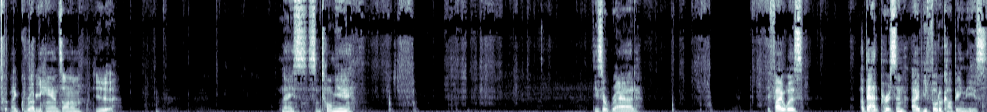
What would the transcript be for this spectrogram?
Put my grubby hands on them. Yeah. Nice. Some Tomie. These are rad. If I was a bad person, I'd be photocopying these.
